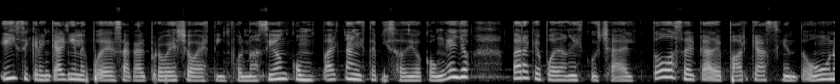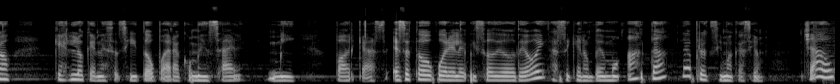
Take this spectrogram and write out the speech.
y si creen que alguien les puede sacar provecho a esta información, compartan este episodio con ellos para que puedan escuchar todo acerca de Podcast 101, que es lo que necesito para comenzar mi podcast. Eso es todo por el episodio de hoy, así que nos vemos hasta la próxima ocasión. Chao.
